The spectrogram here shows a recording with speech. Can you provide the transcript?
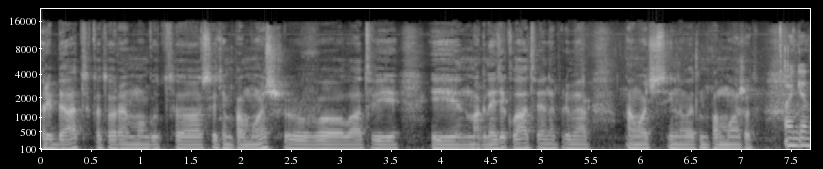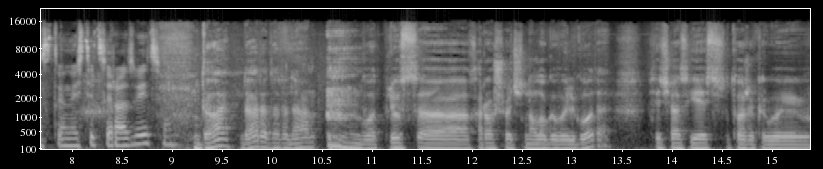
ребят, которые могут э, с этим помочь в Латвии. И Magnetic Латвия, например, нам очень сильно в этом поможет. Агентство инвестиций и развития? Да, да, да, да, да. да. Вот. Плюс э, хорошие очень налоговые льготы сейчас есть, что тоже как бы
